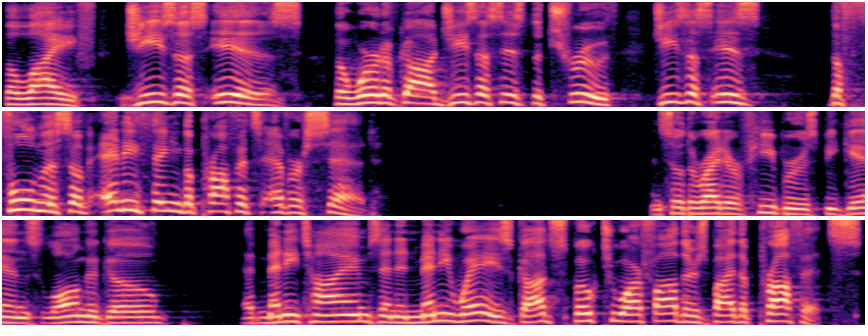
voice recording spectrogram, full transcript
the life. Jesus is the Word of God. Jesus is the truth. Jesus is the fullness of anything the prophets ever said. And so the writer of Hebrews begins long ago, at many times and in many ways, God spoke to our fathers by the prophets.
